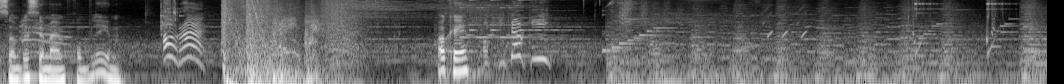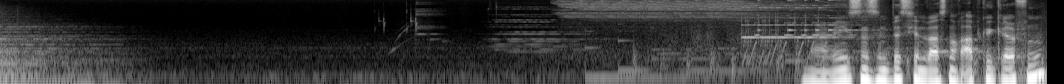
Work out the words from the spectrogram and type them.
Ist so ein bisschen mein Problem. Okay. Na, wenigstens ein bisschen was noch abgegriffen.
